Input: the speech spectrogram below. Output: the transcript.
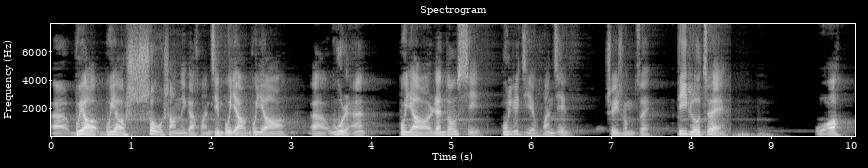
呃不要不要受伤那个环境，不要不要呃污染，不要扔东西。不理解环境是一种罪。第六罪，我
